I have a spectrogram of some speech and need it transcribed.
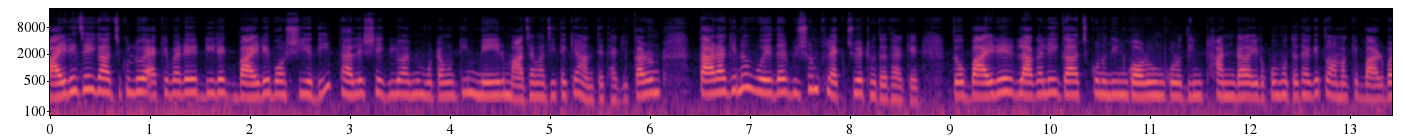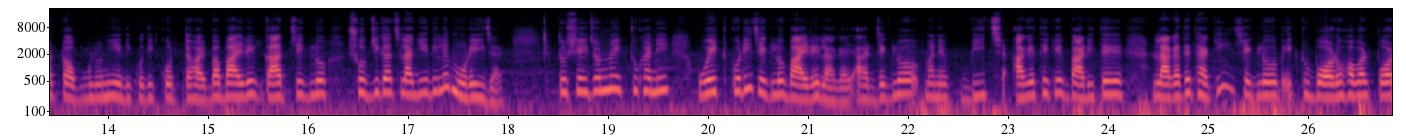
বাইরে যেই গাছগুলো একেবারে ডিরেক্ট বাইরে বসিয়ে দিই, তাহলে সেগুলো আমি মোটামুটি মেয়ের মাঝামাঝি থেকে আনতে থাকি। কারণ তার আগে না ওয়েদার ভীষণ ফ্ল্যাকচুয়েট হতে থাকে। তো বাইরে লাগালেই গাছ কোনো দিন গরম কোনো দিন ঠান্ডা এরকম হতে থাকে, তো আমাকে বারবার টবগুলো নিয়ে এদিক ওদিক করতে হয় বা বাইরে গাছ যেগুলো সবজি গাছ লাগিয়ে দিলে মরেই যায়। তো সেই জন্য একটুখানি ওয়েট করি যেগুলো বাইরে লাগাই। আর যেগুলো মানে বীজ আগে থেকে বাড়িতে লাগাতে থাকি, সেগুলো একটু বড় হওয়ার পর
